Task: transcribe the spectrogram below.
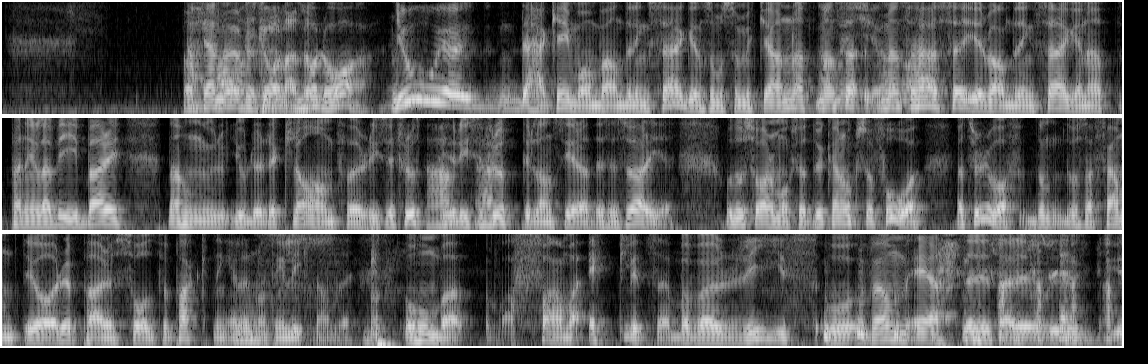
Och den har skulle- talas om. Vadå? Jo, jag, det här kan ju vara en vandringssägen som så mycket annat. Men, men så, men så här säger vandringssägen att Pernilla Wiberg, när hon gjorde reklam för Risifrutti, Ja, Risifrutti lanserades i Sverige. Och då sa de också att du kan också få, jag tror det var, de, det var så här 50 öre per såld förpackning eller någonting liknande. Och hon bara, vad fan vad äckligt så här, bara, bara ris och vem äter så här,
